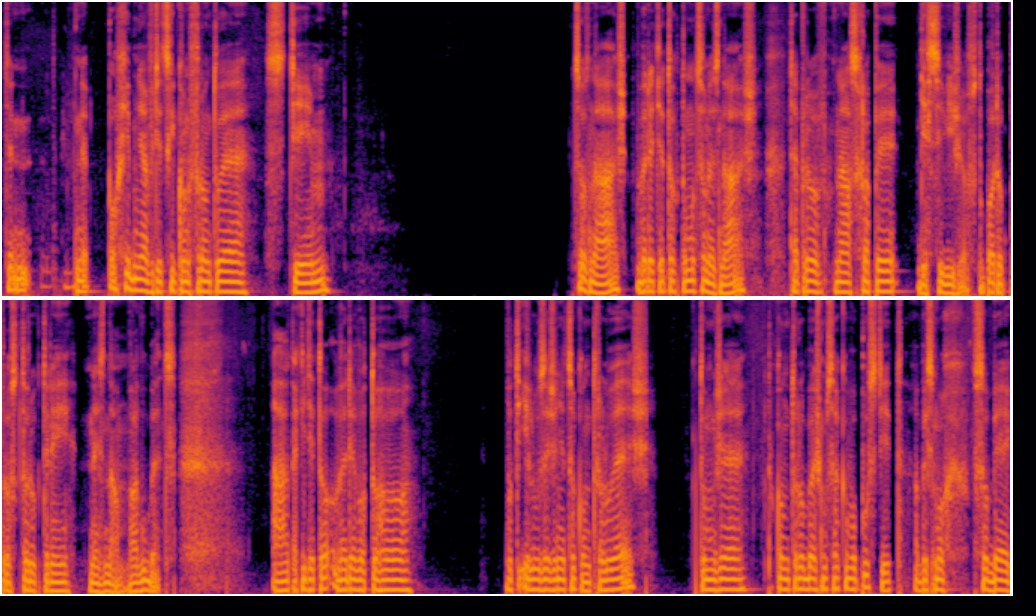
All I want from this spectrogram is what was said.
tě nepochybně vždycky konfrontuje s tím, co znáš, vede tě to k tomu, co neznáš. To je pro nás chlapy děsivý, že vstupovat do prostoru, který neznám, ale vůbec. A taky tě to vede od toho, od té iluze, že něco kontroluješ, k tomu, že tu kontrolu budeš muset jako opustit, abys mohl v sobě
